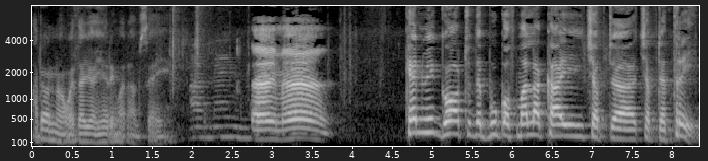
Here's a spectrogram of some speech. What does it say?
I don't know whether you're hearing what I'm saying. Amen. Amen. Can we go to the book of Malachi, chapter, chapter 3?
